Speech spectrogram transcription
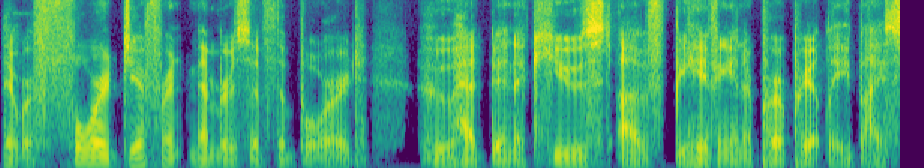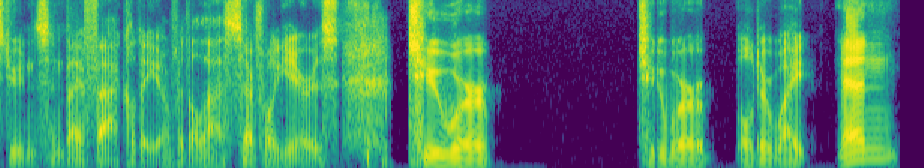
there were four different members of the board who had been accused of behaving inappropriately by students and by faculty over the last several years. Two were two were older white men,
